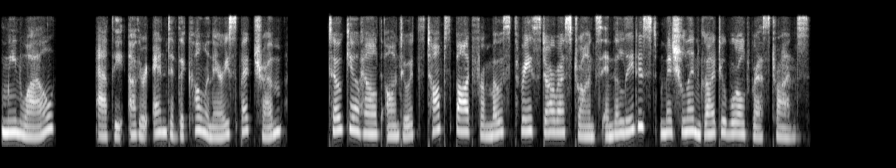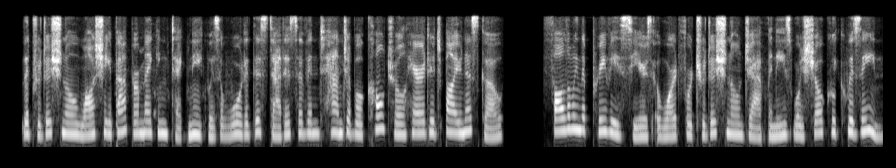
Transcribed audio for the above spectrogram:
Meanwhile, at the other end of the culinary spectrum, Tokyo held onto its top spot for most three-star restaurants in the latest Michelin Guide to World Restaurants. The traditional washi paper making technique was awarded the status of intangible cultural heritage by UNESCO, following the previous year's award for traditional Japanese washoku cuisine.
